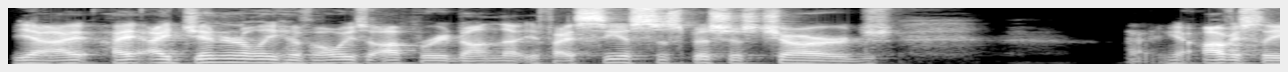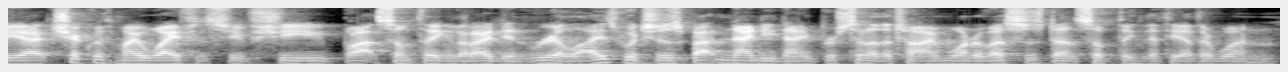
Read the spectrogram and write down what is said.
Yeah, I, I, I generally have always operated on that. If I see a suspicious charge, uh, yeah, obviously, I check with my wife and see if she bought something that I didn't realize, which is about 99% of the time. One of us has done something that the other one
